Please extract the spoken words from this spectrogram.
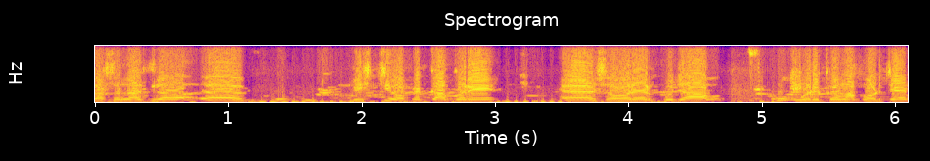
দর্শনার্থীরা বৃষ্টি অপেক্ষা করে শহরের পূজা পরিক্রমা করছেন।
